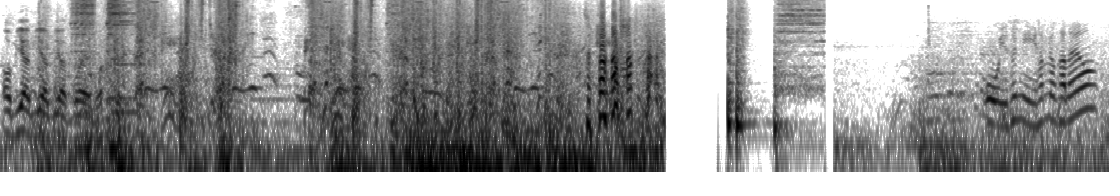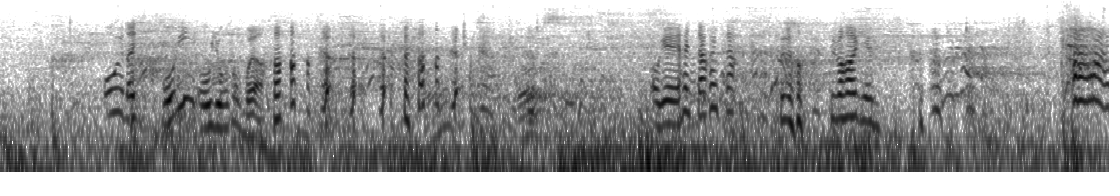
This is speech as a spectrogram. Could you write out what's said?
어 미안 미안 미안 뭐야 이거. 오, 인선님 한 명 가나요? 오, 나이스. 뭐니? 오, 용성 뭐야? 오케이, 할짝, 할짝. 들어, 들어가긴. 아!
